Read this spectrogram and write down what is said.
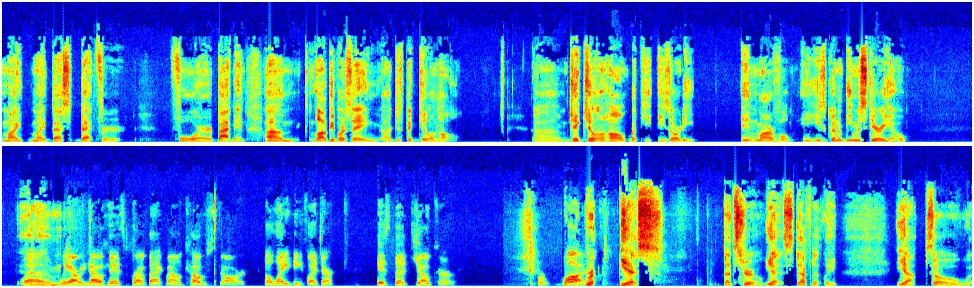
my my best bet for for Batman. Um, a lot of people are saying uh, just pick Gyllenhaal, um, Jake Gyllenhaal, but he, he's already in Marvel. He, he's going to be Mysterio. Well, um, we already know his Brokeback Mountain co-star, the late Heath Ledger, is the Joker. Or what? Right. Yes, that's true. Yes, definitely. Yeah. So,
